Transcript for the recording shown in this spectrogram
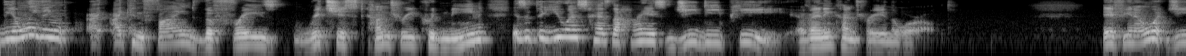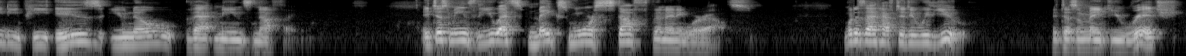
The only thing I, I, can find the phrase richest country could mean is that the US has the highest GDP of any country in the world. If you know what GDP is, you know that means nothing. It just means the US makes more stuff than anywhere else. What does that have to do with you? It doesn't make you rich.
